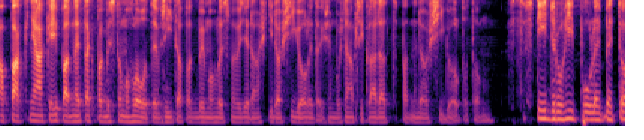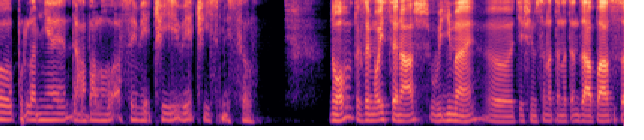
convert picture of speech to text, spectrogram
a pak nějaký padne, tak pak bys to mohlo otevřít a pak by mohli jsme vidět další, další góly, takže možná přikládat padne další gól potom. V, v té druhé půli by to podle mě dávalo asi větší, větší smysl. No, tak zajímavý scénář, uvidíme, eh, těším se na ten, na ten zápas. Eh,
